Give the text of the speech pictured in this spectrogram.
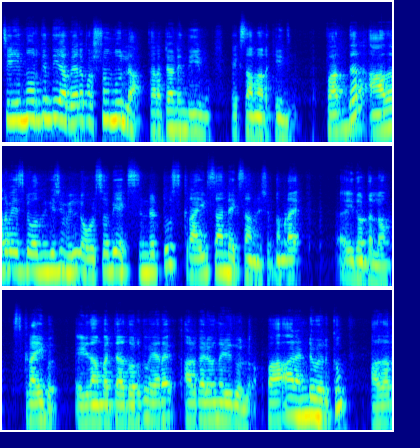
ചെയ്യുന്നവർക്ക് എന്ത് ചെയ്യാം? വേറെ പ്രശ്നമൊന്നുമില്ല. കറക്റ്റായിട്ട് എന്ത് ചെയ്യും? എക്സാം ഇറക്കുകയും ചെയ്യും. Further Aadhaar based authentication will also be extend to scribes and examination നമ്മുടെ ഇതുണ്ടല്ലോ സ്ക്രൈബ് എഴുതാൻ പറ്റാത്തവർക്ക് വേറെ ആൾക്കാർ വന്ന് എഴുതുമല്ലോ. അപ്പൊ ആ രണ്ടുപേർക്കും ആധാർ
